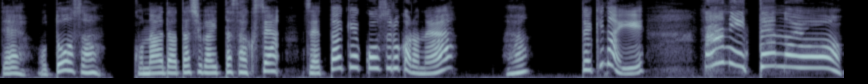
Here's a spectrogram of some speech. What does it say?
でお父さんこの間私が言った作戦絶対結婚するからね。え？できない？何言ってんのよ。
